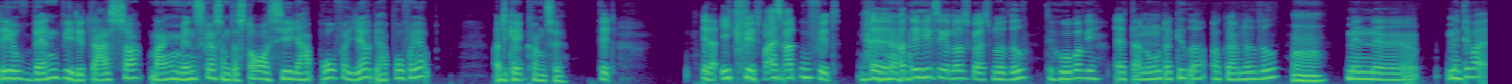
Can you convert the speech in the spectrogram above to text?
det er jo vanvittigt. Der er så mange mennesker, som der står og siger, jeg har brug for hjælp, jeg har brug for hjælp. Og de kan ja. ikke komme til. Fedt. Eller ikke fedt, faktisk ret ufedt. øh, og det er helt sikkert noget, der skal gøres noget ved. Det håber vi, at der er nogen, der gider at gøre noget ved. Mm. Men, øh, men det var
